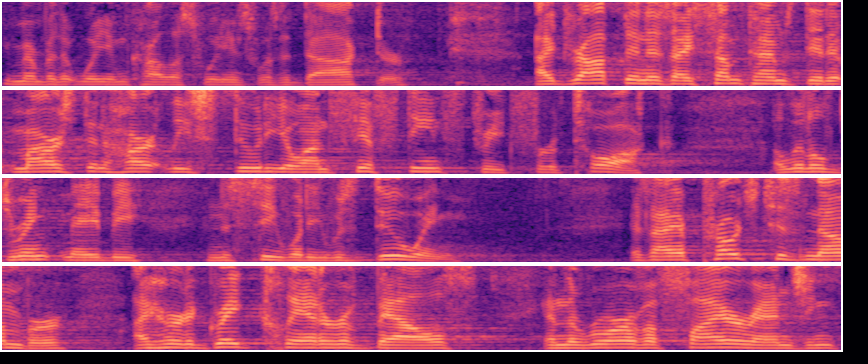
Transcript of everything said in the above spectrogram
remember that William Carlos Williams was a doctor, I dropped in, as I sometimes did, at Marsden Hartley's studio on 15th Street for a talk, a little drink maybe, and to see what he was doing. As I approached his number, I heard a great clatter of bells and the roar of a fire engine,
